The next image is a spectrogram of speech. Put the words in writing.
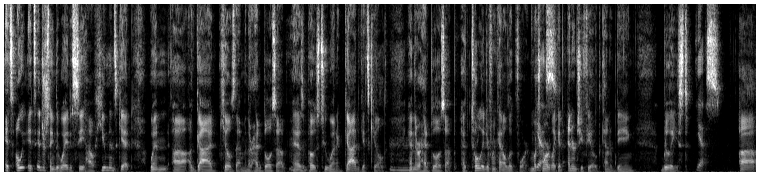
it's oh, it's interesting the way to see how humans get when uh, a god kills them and their head blows up, as Mm-hmm. opposed to when a god gets killed and their head blows up. A totally different kind of look for it. Much more like an energy field kind of being released. yes Uh,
